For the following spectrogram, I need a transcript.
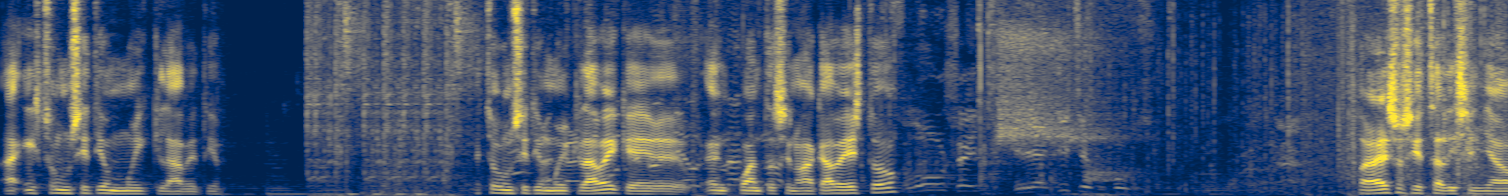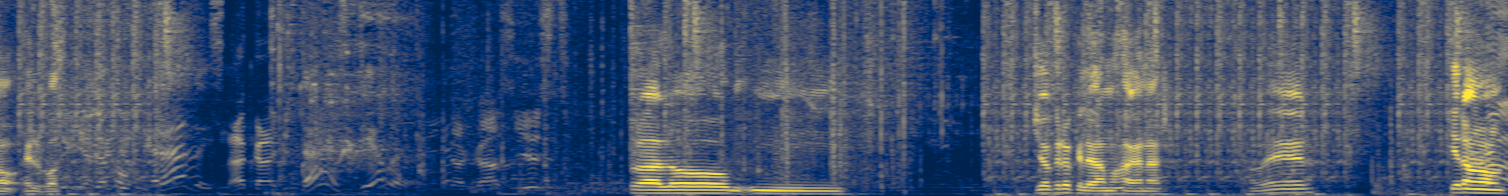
Ah, esto es un sitio muy clave, tío. Esto es un sitio muy clave que en cuanto se nos acabe esto... Para eso sí está diseñado el bot. Mm, yo creo que le vamos a ganar. A ver. Quiero no.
